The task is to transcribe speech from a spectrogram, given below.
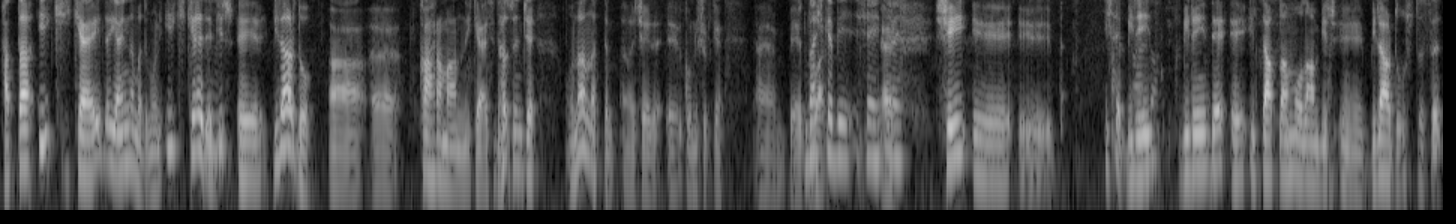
Hatta ilk hikayeyi de yayınlamadım onu. İlk hikayede bir e, bilardo a, e, kahramanın hikayesi. Daha önce onu anlattım e, şeyde e, konuşurken. E, Başka bir şey. Evet. evet. Şey e, e, işte bileğin bileğinde e, iltihaplanma olan bir e, bilardo ustası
